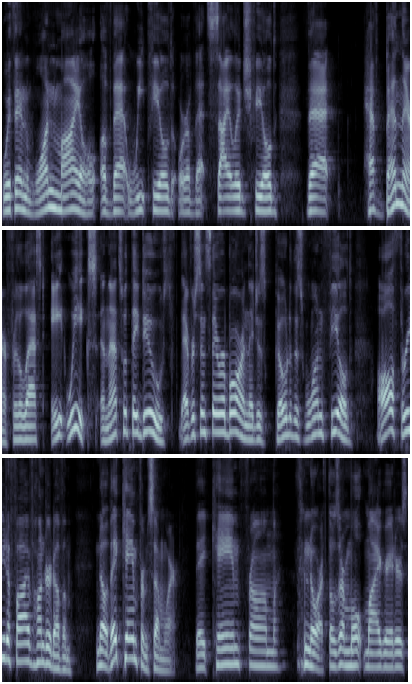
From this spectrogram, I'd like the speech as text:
within one mile of that wheat field or of that silage field that have been there for the last eight weeks. And that's what they do ever since they were born. They just go to this one field, all three to 500 of them. No, they came from somewhere. They came from the north. Those are molt migrators.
